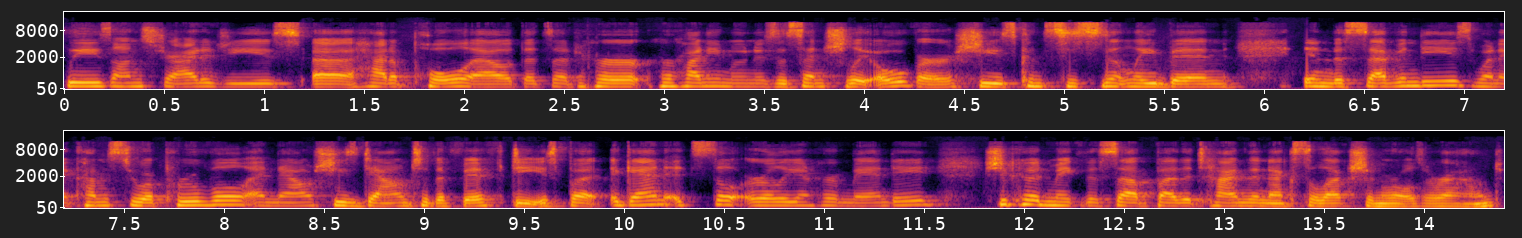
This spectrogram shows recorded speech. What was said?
Liaison Strategies uh, had a poll out that said her, her honeymoon is essentially over. She's consistently been in the 70s when it comes to approval, and now she's down to the 50s. But again, it's still early in her mandate. She could make this up by the time the next election election rolls around.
